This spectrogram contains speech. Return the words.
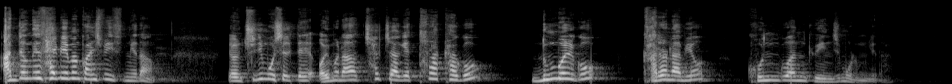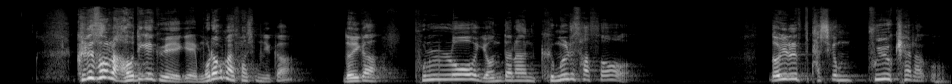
안정된 삶에만 관심이 있습니다. 여러분 주님 오실 때 얼마나 철저하게 타락하고 눈멀고 가련하며 곤고한 교회인지 모릅니다. 그래서 라우디게 교회에게 뭐라고 말씀하십니까? 너희가 불로 연단한 금을 사서 너희를 다시금 부유케 하라고.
